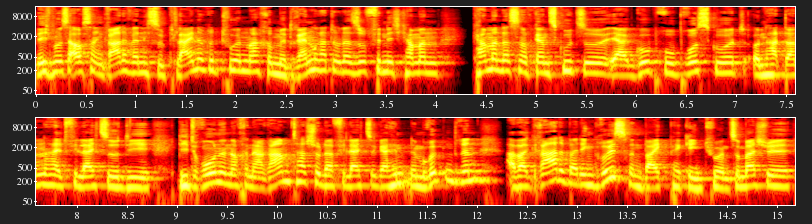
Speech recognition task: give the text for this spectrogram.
ich muss auch sagen, gerade wenn ich so kleinere Touren mache mit Rennrad oder so, finde ich, kann man kann man das noch ganz gut so, ja, GoPro Brustgurt und hat dann halt vielleicht so die, die Drohne noch in der Rahmentasche oder vielleicht sogar hinten im Rücken drin. Aber gerade bei den größeren Bikepacking-Touren, zum Beispiel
